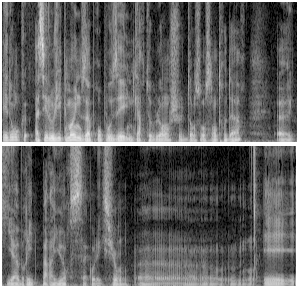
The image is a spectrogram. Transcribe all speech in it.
et donc, assez logiquement, il nous a proposé une carte blanche dans son centre d'art. qui abrite par ailleurs sa collection. et,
